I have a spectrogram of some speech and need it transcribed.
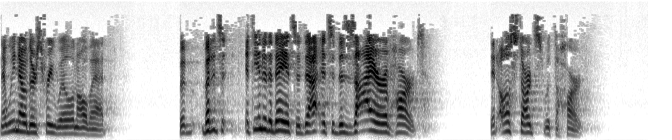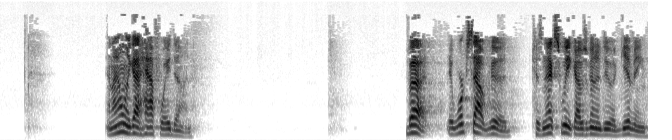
Now we know there's free will and all that, but but it's at the end of the day, it's a it's a desire of heart. It all starts with the heart. And I only got halfway done. But it works out good because next week I was going to do a giving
